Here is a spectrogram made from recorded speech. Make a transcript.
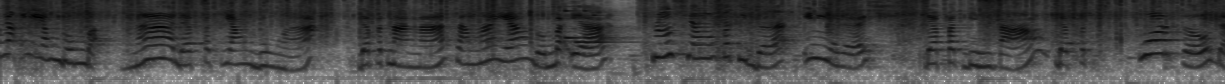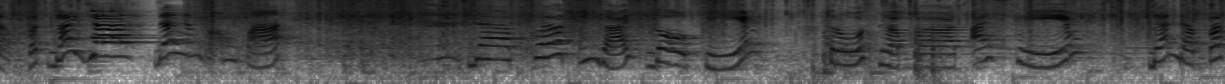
yang ini yang domba. Nah, dapet yang bunga dapat nanas sama yang domba ya. Terus yang ketiga ini ya guys. Dapat bintang dapat wortel dapat gajah. Dan yang keempat dapat ini guys dolphin. Terus dapat ice cream. Dan dapat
